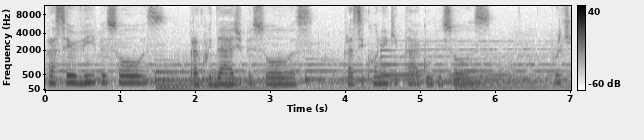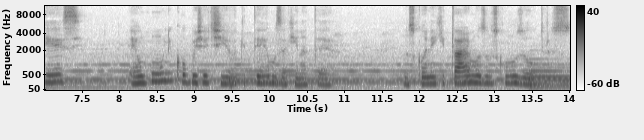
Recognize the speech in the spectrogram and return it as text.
para servir pessoas, para cuidar de pessoas, para se conectar com pessoas. Porque esse é o único objetivo que temos aqui na Terra: nos conectarmos uns com os outros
